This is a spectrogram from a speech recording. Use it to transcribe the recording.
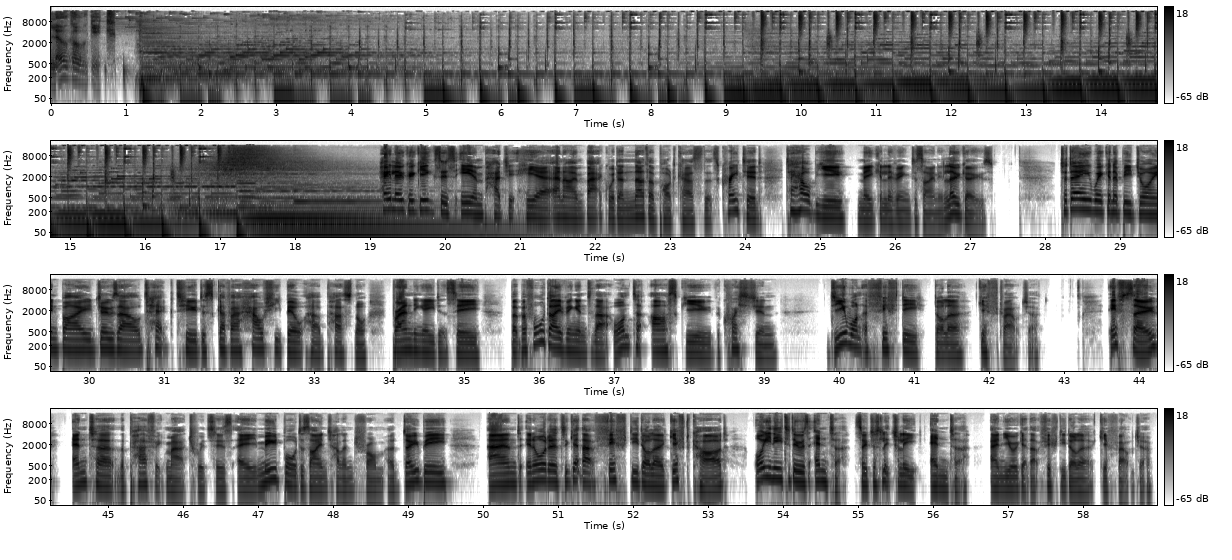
Logo Geek. Hey Logo Geeks, it's Ian Paget here, and I'm back with another podcast that's created to help you make a living designing logos. Today, we're going to be joined by Jozelle Tech to discover how she built her personal branding agency. But before diving into that, I want to ask you the question Do you want a $50 gift voucher? If so, enter the perfect match, which is a mood board design challenge from Adobe. And in order to get that $50 gift card, all you need to do is enter. So just literally enter, and you will get that $50 gift voucher.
